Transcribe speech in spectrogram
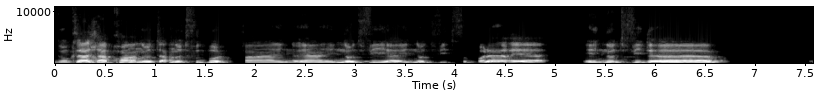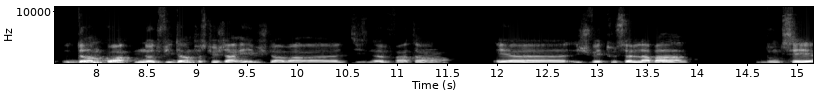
donc là, j'apprends un autre, un autre football, enfin une, un- une autre vie, une autre vie de footballeur et, et une autre vie de, d'homme, quoi. Une autre vie d'homme, parce que j'arrive, je dois avoir euh, 19-20 ans et euh, je vais tout seul là-bas. Donc, c'est,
